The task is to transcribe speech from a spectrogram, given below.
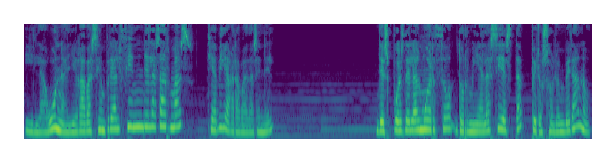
y la una llegaba siempre al fin de las armas que había grabadas en él. Después del almuerzo dormía la siesta, pero solo en verano,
